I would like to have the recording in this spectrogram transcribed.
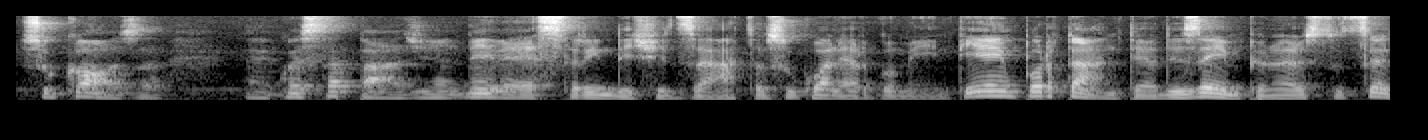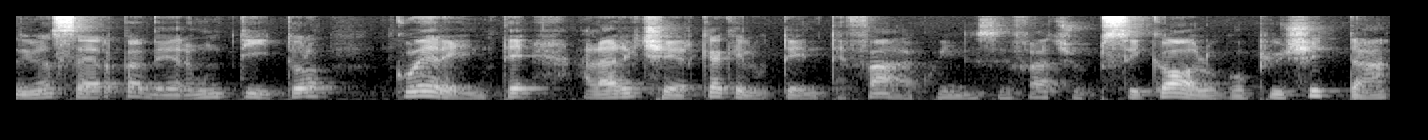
su cosa eh, questa pagina deve essere indicizzata, su quali argomenti. È importante, ad esempio, nella istruzione di una SERP avere un titolo coerente alla ricerca che l'utente fa. Quindi se faccio psicologo più città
